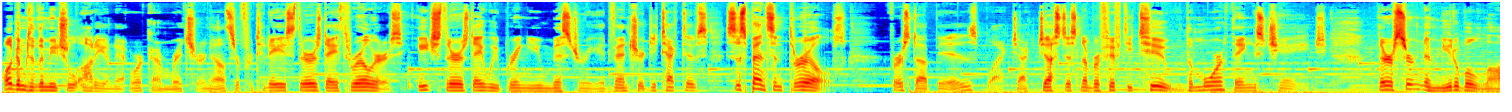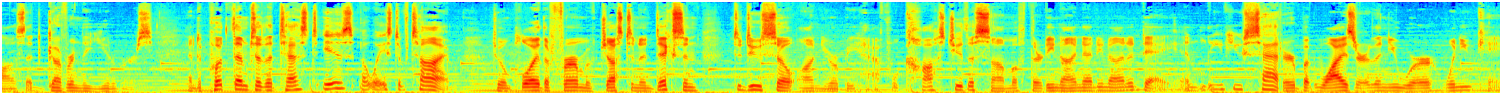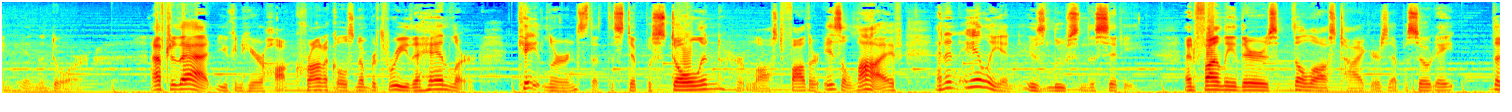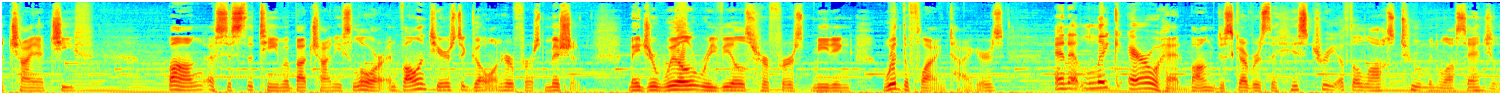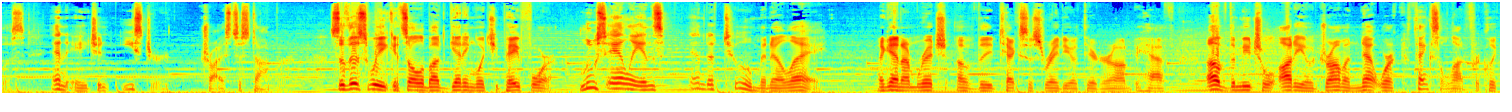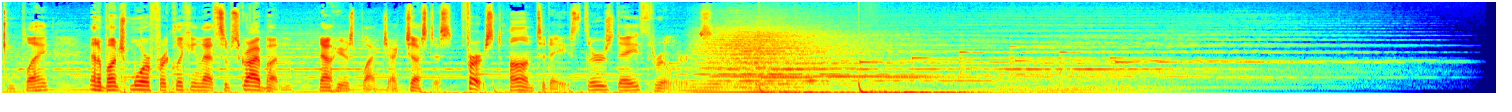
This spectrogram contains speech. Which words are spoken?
Welcome to the Mutual Audio Network. I'm Rich, your announcer for today's Thursday Thrillers. Each Thursday, we bring you mystery, adventure, detectives, suspense, and thrills. First up is Blackjack Justice number 52 The More Things Change. There are certain immutable laws that govern the universe, and to put them to the test is a waste of time. To employ the firm of Justice and Dixon to do so on your behalf will cost you the sum of $39.99 a day and leave you sadder but wiser than you were when you came in the door. After that, you can hear Hawk Chronicles number 3, The Handler. Kate learns that the stip was stolen, her lost father is alive, and an alien is loose in the city. And finally, there's The Lost Tigers, episode 8, The China Chief. Bong assists the team about Chinese lore and volunteers to go on her first mission. Major Will reveals her first meeting with the Flying Tigers, and at Lake Arrowhead, Bong discovers the history of the lost tomb in Los Angeles, and Agent Easter tries to stop her. So this week, it's all about getting what you pay for loose aliens and a tomb in LA. Again, I'm Rich of the Texas Radio Theater on behalf of the Mutual Audio Drama Network. Thanks a lot for clicking play and a bunch more for clicking that subscribe button. Now here's Blackjack Justice, first on today's Thursday Thrillers.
